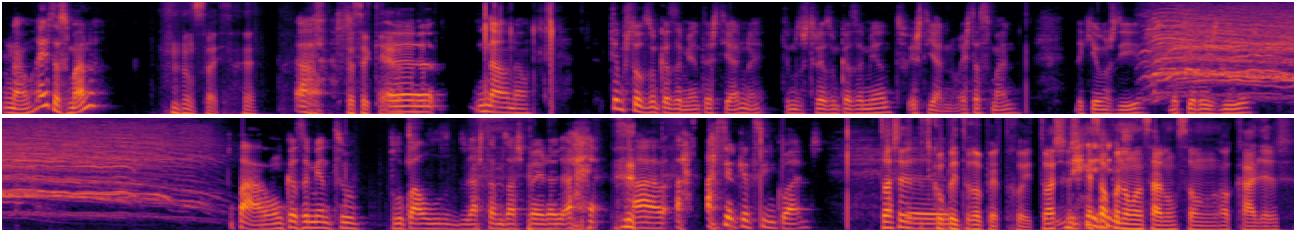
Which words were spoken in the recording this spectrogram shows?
não, é esta semana? não sei. Ah, Pensei que era. Uh, não, não. Temos todos um casamento este ano, não é? Temos os três um casamento este ano, esta semana, daqui a uns dias, daqui a dois dias. Pá, um casamento pelo qual já estamos à espera há, há, há cerca de 5 anos. Tu achas, uh... desculpa interromper-te, Rui, tu achas que é só para não lançar um som ao calhas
